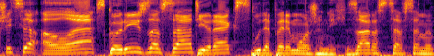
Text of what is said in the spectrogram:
лишиться, але скоріш за все, Тірекс буде переможений. Зараз це все ми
